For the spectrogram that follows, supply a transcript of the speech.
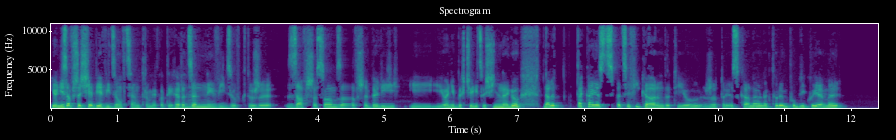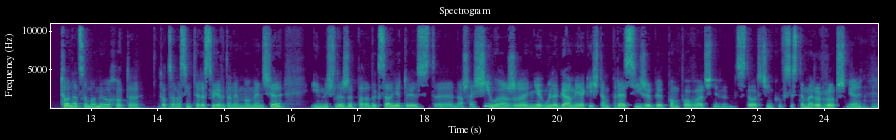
i oni zawsze siebie widzą w centrum, jako tych mhm. rdzennych widzów, którzy zawsze są, zawsze byli i, i oni by chcieli coś innego. No ale taka jest specyfika RNDTU, że to jest kanał, na którym publikujemy to, na co mamy ochotę, to, co mhm. nas interesuje w danym momencie. I myślę, że paradoksalnie to jest e, nasza siła, że nie ulegamy jakiejś tam presji, żeby pompować, nie wiem, 100 odcinków System Error rocznie, mhm.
